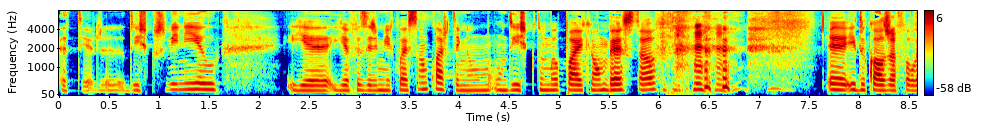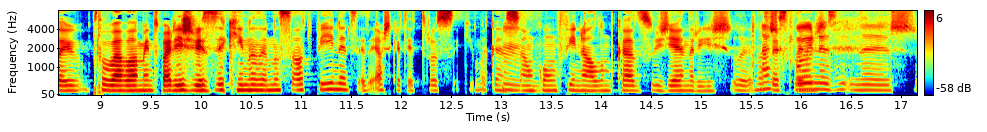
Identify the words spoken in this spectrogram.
a ter discos de vinil e a, e a fazer a minha coleção. Claro, tenho um, um disco do meu pai que é um best-of. Uh, e do qual já falei provavelmente várias vezes aqui no, no South Peanuts. Acho que até trouxe aqui uma canção hum. com um final um bocado sui generis. Não Acho sei se foi nas, nas,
